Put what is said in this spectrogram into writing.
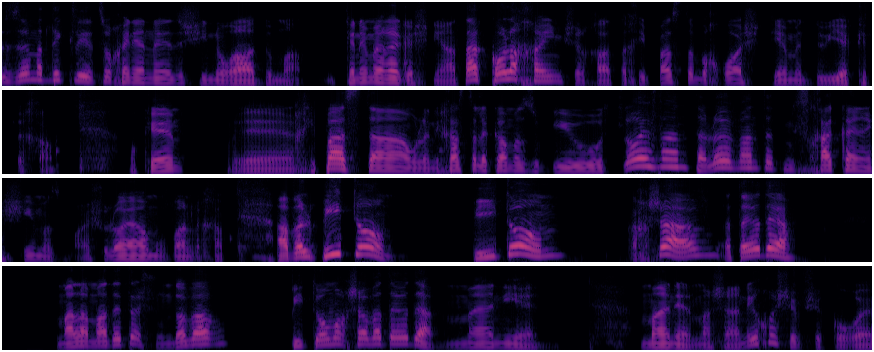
זה מדליק לי לצורך העניין איזושהי נורה אדומה. כי אני אומר, רגע, שנייה, אתה כל החיים שלך, אתה חיפשת בחורה שתהיה מדויקת לך, אוקיי? אה, חיפשת, אולי נכנסת לכמה זוגיות, לא הבנת, לא הבנת את משחק האנשים הזה, משהו לא היה מובן לך. אבל פתאום, פתאום, עכשיו אתה יודע. מה למדת? שום דבר. פתאום עכשיו אתה יודע. מעניין. מעניין. מה שאני חושב שקורה,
